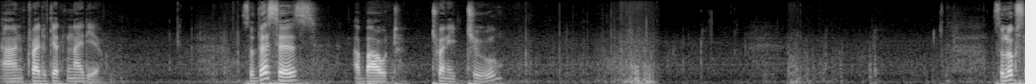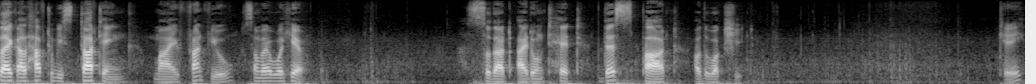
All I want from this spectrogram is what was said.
and try to get an idea. So, this is about 22. So, looks like I will have to be starting my front view somewhere over here, so that I do not hit this part of the worksheet. Okay.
